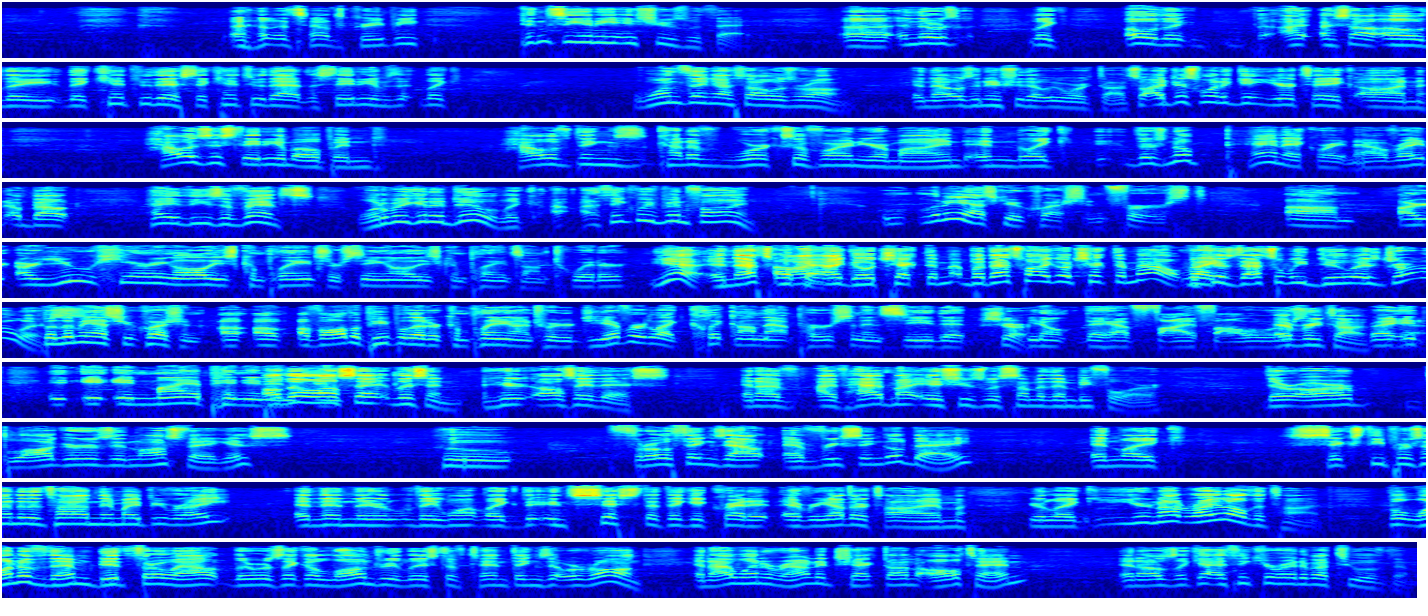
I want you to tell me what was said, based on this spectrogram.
I know that sounds creepy. Didn't see any issues with that. Uh, and there was like, oh, the I, I saw, oh, they they can't do this, they can't do that. The stadiums, like, one thing I saw was wrong, and that was an issue that we worked on. So I just want to get your take on how is this stadium opened? How have things kind of worked so far in your mind? And like, there's no panic right now, right? About hey, these events, what are we going to do? Like, I, I think we've been fine. Let me ask you a question first. Um, are, are you hearing all these complaints or seeing all these complaints on Twitter? Yeah, and that's why Okay. I go check them. But that's why I go check them out Right. because that's what we do as journalists. But let me ask you a question: of, of, all the people that are complaining on Twitter, do you ever like click on that person and see that Sure. you know they have five followers Every time. Right? It, it, it, in my opinion, Although and- I'll say, listen, here I'll say this, and I've I've had my issues with some of them before. There are bloggers in Las Vegas who throw things out every single day, and like sixty percent of the time they might be right, and then they they want like they insist that they get credit every other time. You're like you're not right all the time. but one of them did throw out there was like a laundry list of 10 things that were wrong. And I went around and checked on all 10, and I was like, yeah, I think you're right about two of them.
